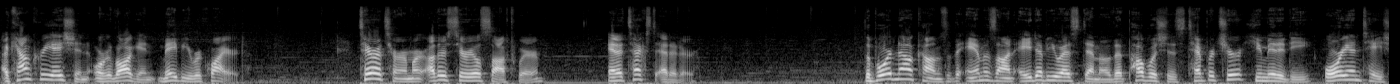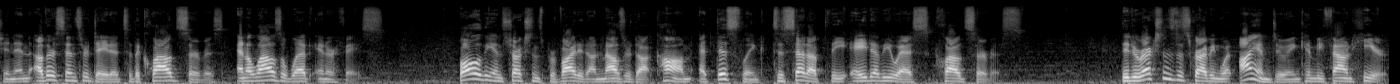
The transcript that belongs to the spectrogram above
Account creation or login may be required. Teraterm or other serial software, and a text editor. The board now comes with the Amazon AWS demo that publishes temperature, humidity, orientation, and other sensor data to the cloud service and allows a web interface. Follow the instructions provided on Mouser.com at this link to set up the AWS cloud service. The directions describing what I am doing can be found here.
